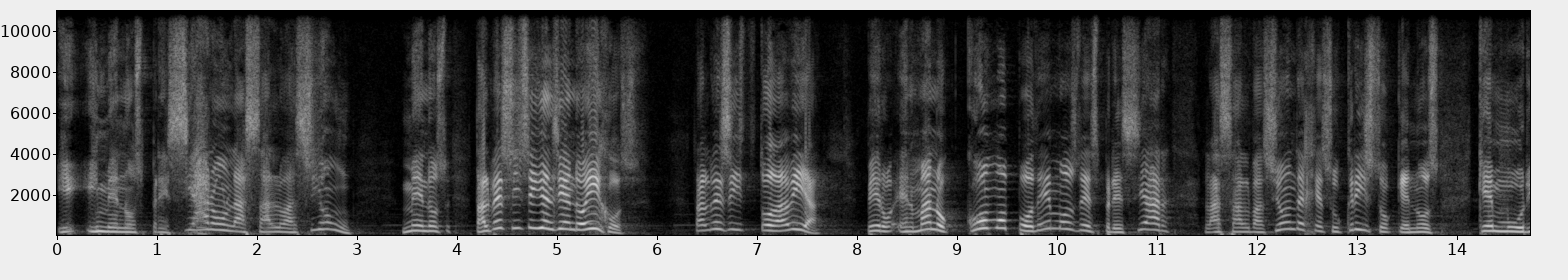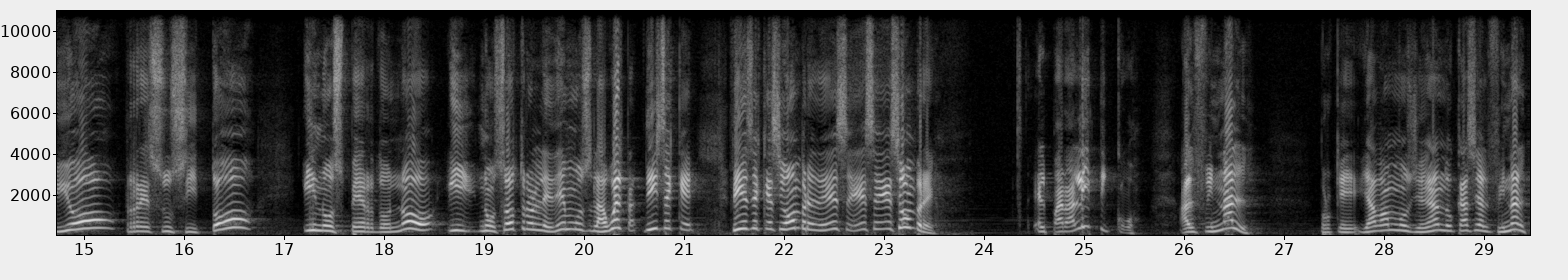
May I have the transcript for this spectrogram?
Y, y menospreciaron la salvación. Menos, tal vez sí siguen siendo hijos. Tal vez sí todavía. Pero hermano, ¿cómo podemos despreciar la salvación de Jesucristo que nos que murió, resucitó y nos perdonó y nosotros le demos la vuelta? Dice que fíjese que ese hombre de ese ese ese hombre, el paralítico, al final, porque ya vamos llegando casi al final,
